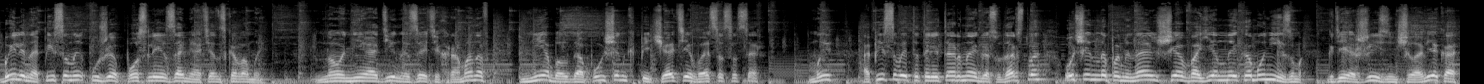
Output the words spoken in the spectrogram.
были написаны уже после Замятинского «Мы». Но ни один из этих романов не был допущен к печати в СССР. «Мы» описывает тоталитарное государство, очень напоминающее военный коммунизм, где жизнь человека,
